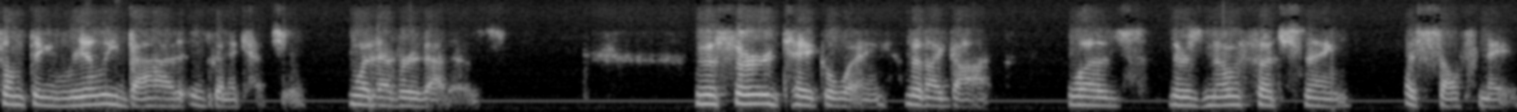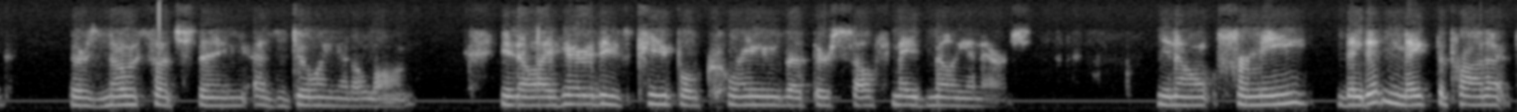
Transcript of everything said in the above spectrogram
something really bad is going to catch you, whatever that is. The third takeaway that I got was there's no such thing as self made. There's no such thing as doing it alone. You know, I hear these people claim that they're self made millionaires. You know, for me, they didn't make the product,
